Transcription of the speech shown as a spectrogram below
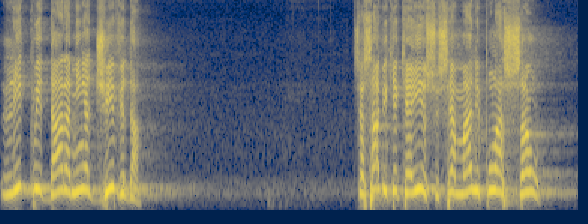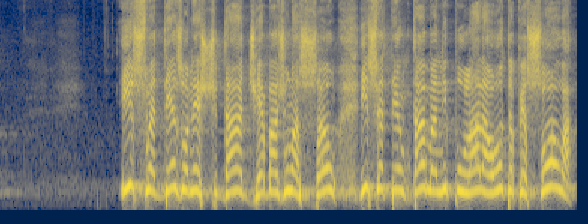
liquidar a minha dívida. Você sabe o que é isso? Isso é manipulação. Isso é desonestidade, é bajulação, isso é tentar manipular a outra pessoa.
